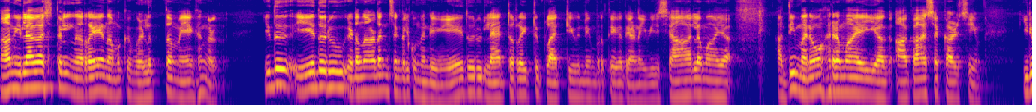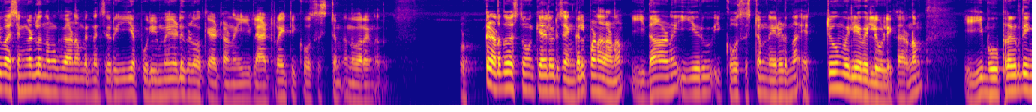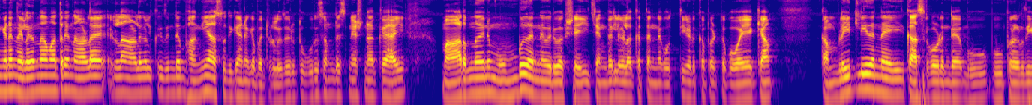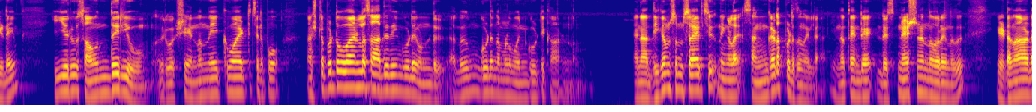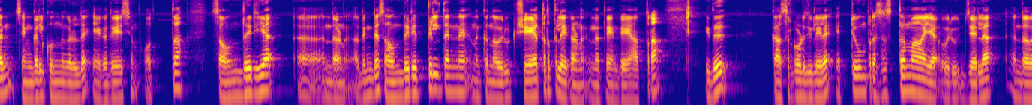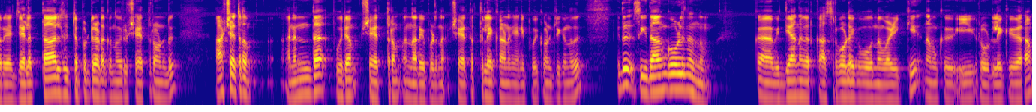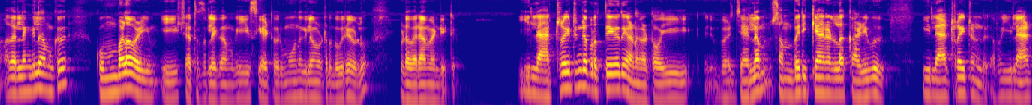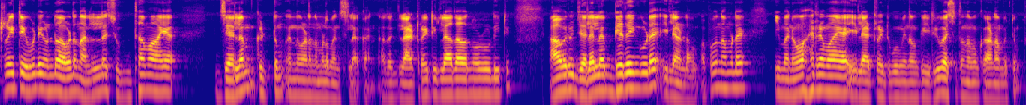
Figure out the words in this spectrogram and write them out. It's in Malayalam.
ആ നീലാകാശത്തിൽ നിറയെ നമുക്ക് വെളുത്ത മേഘങ്ങൾ. ഇത് ഏതൊരു ഇടനാടൻ ചെങ്കൽക്കുന്നിന്റെയും ഏതൊരു ലാറ്ററൈറ്റ് പ്ലാറ്റ്യൂവിന്റെയും പ്രത്യേകതയാണ്. ഈ വിശാലമായ അതിമനോഹരമായ ഈ ആകാശ കാഴ്ചയും ഇരുവശങ്ങളിലും നമുക്ക് കാണാൻ പറ്റുന്ന ചെറിയ പുൽമേടുകളും ഒക്കെ ആയിട്ടാണ് ഈ ലാറ്ററൈറ്റ് ഇക്കോസിസ്റ്റം എന്ന് പറയുന്നത്. ഒട്ട് ഇടതുവശത്ത് നോക്കിയാൽ ഒരു ചെങ്കൽപ്പണ കാണാം. ഇതാണ് ഈ ഒരു ഇക്കോസിസ്റ്റം നേരിടുന്ന ഏറ്റവും വലിയ വെല്ലുവിളി. കാരണം ഈ ഭൂപ്രകൃതി ഇങ്ങനെ നിലനിന്നാൽ മാത്രമേ നാളെ ഉള്ള ആളുകൾക്ക് ഇതിന്റെ ഭംഗി ആസ്വദിക്കാനൊക്കെ പറ്റുള്ളൂ. ഇതൊരു ടൂറിസം ഡെസ്റ്റിനേഷനൊക്കെ ആയി മാറുന്നതിന് മുമ്പ് തന്നെ ഒരുപക്ഷെ ഈ ചെങ്കല്ലുകളൊക്കെ തന്നെ കൊത്തിയെടുക്കപ്പെട്ട് പോയേക്കാം. കംപ്ലീറ്റ്ലി തന്നെ ഈ കാസർഗോഡിന്റെ ഭൂ ഭൂപ്രകൃതിയുടെയും ഈ ഒരു സൗന്ദര്യവും ഒരുപക്ഷെ എന്നേക്കുമായിട്ട് ചിലപ്പോൾ നഷ്ടപ്പെട്ടു പോകാനുള്ള സാധ്യതയും കൂടെ ഉണ്ട്. അതും കൂടെ നമ്മൾ മുൻകൂട്ടി കാണണം. ഞാൻ അധികം സംസാരിച്ച് നിങ്ങളെ സങ്കടപ്പെടുത്തുന്നില്ല. ഇന്നത്തെ എന്റെ ഡെസ്റ്റിനേഷൻ എന്ന് പറയുന്നത് ഇടനാടൻ ചെങ്കൽ കുന്നുകളുടെ ഏകദേശം ഒത്ത സൗന്ദര്യ എന്താണ് അതിന്റെ സൗന്ദര്യത്തിൽ തന്നെ നിൽക്കുന്ന ഒരു ക്ഷേത്രത്തിലേക്കാണ് ഇന്നത്തെ എന്റെ യാത്ര. ഇത് കാസർഗോഡ് ജില്ലയിലെ ഏറ്റവും പ്രശസ്തമായ ഒരു ജല എന്താ പറയുക ജലത്താൽ ചുറ്റപ്പെട്ട് കിടക്കുന്ന ഒരു ക്ഷേത്രമുണ്ട്. ആ ക്ഷേത്രം അനന്തപുരം ക്ഷേത്രം എന്നറിയപ്പെടുന്ന ക്ഷേത്രത്തിലേക്കാണ് ഞാൻ പോയിക്കൊണ്ടിരിക്കുന്നത് ഇത് സീതാങ്കോളിൽ നിന്നും വിദ്യാനഗർ കാസർഗോഡേക്ക് പോകുന്ന വഴിക്ക് നമുക്ക് ഈ റോഡിലേക്ക് കയറാം. അതല്ലെങ്കിൽ നമുക്ക് കുമ്പള വഴിയും ഈ ക്ഷേത്രത്തിലേക്ക് നമുക്ക് ഈസി ആയിട്ട് ഒരു മൂന്ന് കിലോമീറ്റർ ദൂരമേ ഉള്ളൂ ഇവിടെ വരാൻ വേണ്ടിയിട്ട്. ഈ ലാറ്ററൈറ്റിന്റെ പ്രത്യേകതയാണ് കേട്ടോ ഈ ജലം സംഭരിക്കാനുള്ള കഴിവ് ഈ ലാറ്ററൈറ്റ് ഉണ്ട്. അപ്പോൾ ഈ ലാറ്ററൈറ്റ് എവിടെയുണ്ടോ അവിടെ നല്ല ശുദ്ധമായ ജലം കിട്ടും എന്ന് വേണം നമ്മൾ മനസ്സിലാക്കാൻ. അത് ലാറ്ററൈറ്റ് ഇല്ലാതാവുന്നതോട് കൂടിയിട്ട് ആ ഒരു ജലലഭ്യതയും കൂടെ ഇല്ലാണ്ടാവും. അപ്പോൾ നമ്മുടെ ഈ മനോഹരമായ ഈ ലാറ്ററൈറ്റ് ഭൂമി നമുക്ക് ഇരുവശത്തും നമുക്ക് കാണാൻ പറ്റും.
